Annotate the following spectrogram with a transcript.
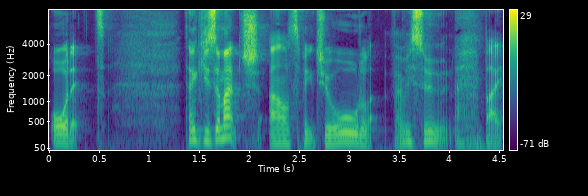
audit. Thank you so much. I'll speak to you all very soon. Bye.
